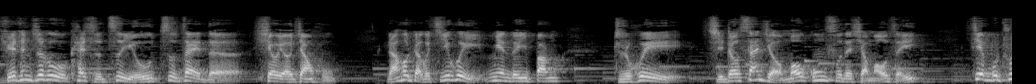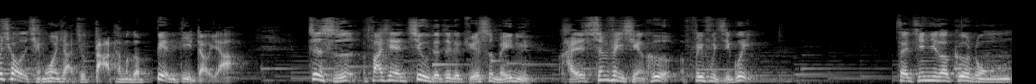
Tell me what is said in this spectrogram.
学成之后开始自由自在的逍遥江湖，然后找个机会面对一帮只会。几招三脚猫功夫的小毛贼，剑不出鞘的情况下就打他们个遍地找牙。这时发现救的这个绝世美女还身份显赫，非富即贵。在经历了各种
